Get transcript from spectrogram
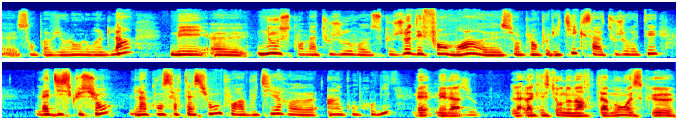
euh, sont pas violents loin de là. Mais euh, nous, ce qu'on a toujours, euh, ce que je défends moi sur le plan politique, ça a toujours été la discussion, la concertation pour aboutir à un compromis. Mais, mais la, la, question de Marc Tamon, est-ce que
